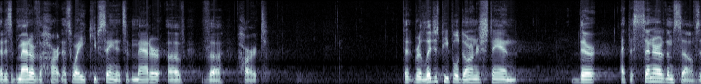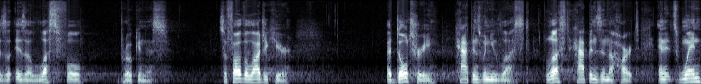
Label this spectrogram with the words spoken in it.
that it's a matter of the heart. That's why he keeps saying it's a matter of the heart. That religious people don't understand they're at the center of themselves is is a lustful brokenness. So follow the logic here. Adultery happens when you lust. Lust happens in the heart, and it's when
